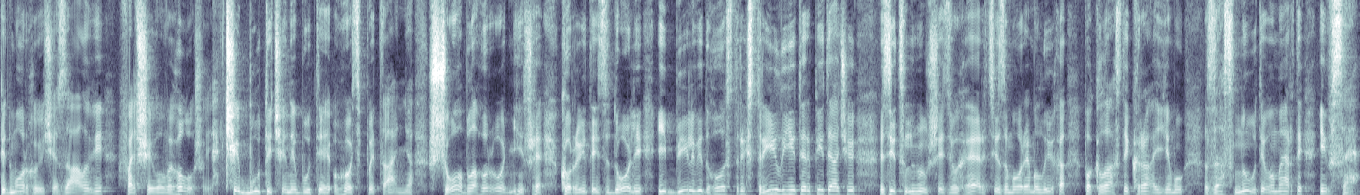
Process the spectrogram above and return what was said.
підморгуючи залові, фальшиво виголошує. Чи бути, чи не бути, ось питання, що благородніше, коритись долі і біль від гострих стріл її терпіти, а чи, зітнувшись в герці з морем лиха, покласти край йому, заснути, вмерти і все.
